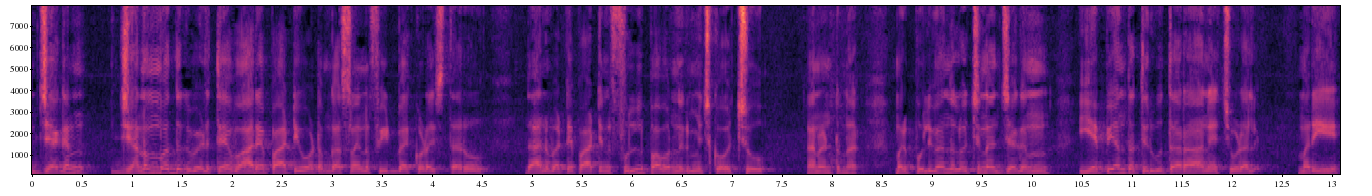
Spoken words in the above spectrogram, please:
జగన్ జనం వద్దకు వెళితే వారే పార్టీ ఓటమికి అసలైన ఫీడ్బ్యాక్ కూడా ఇస్తారు. దాన్ని బట్టి పార్టీని ఫుల్ పవర్ నిర్మించుకోవచ్చు అని అంటున్నారు. మరి పులివెందులు వచ్చిన జగన్ ఏపీ అంతా తిరుగుతారా అనే చూడాలి. మరి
